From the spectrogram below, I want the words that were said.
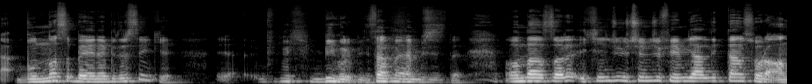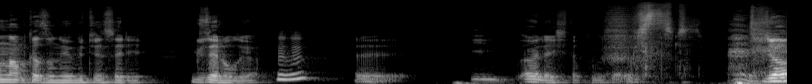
Ya bunu nasıl beğenebilirsin ki? Bir grup insan beğenmiş işte. Ondan sonra ikinci, üçüncü film geldikten sonra anlam kazanıyor bütün seri. Güzel oluyor. Hı hı. Ee, öyle işte. bunu söylemek. John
